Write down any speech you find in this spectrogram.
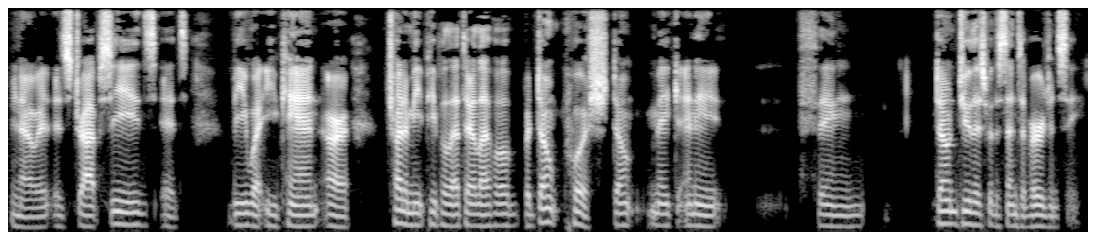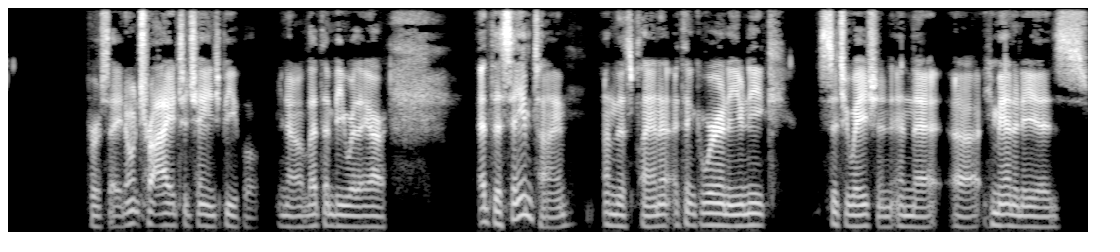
You know, it, it's drop seeds, it's be what you can, or try to meet people at their level, but don't push, don't make anything, don't do this with a sense of urgency, per se. Don't try to change people, you know, let them be where they are. At the same time, on this planet, I think we're in a unique situation in that uh, humanity is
